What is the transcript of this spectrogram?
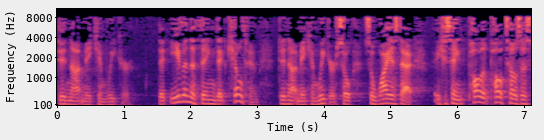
did not make him weaker. That even the thing that killed him did not make him weaker. So, so why is that? He's saying, Paul, Paul tells us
